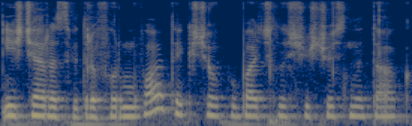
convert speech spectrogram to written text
І ще раз відреформувати, якщо ви побачили, що щось не так.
